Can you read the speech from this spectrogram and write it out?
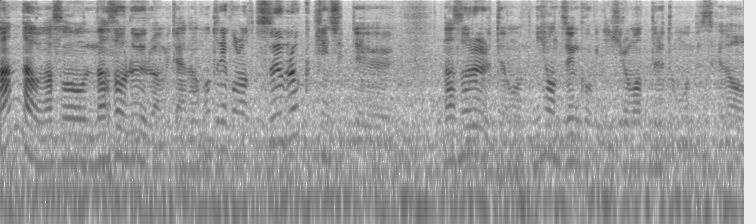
なんだろうなその謎ルールはみたいな。本当にこの2ブロック禁止っていう謎ルールってもう日本全国に広まってると思うんですけど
